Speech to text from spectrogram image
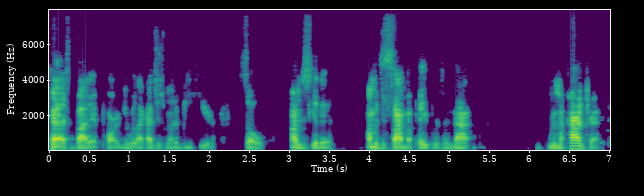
passed by that part and you were like I just want to be here. So I'm just going to I'm to just sign my papers and not read my contract.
